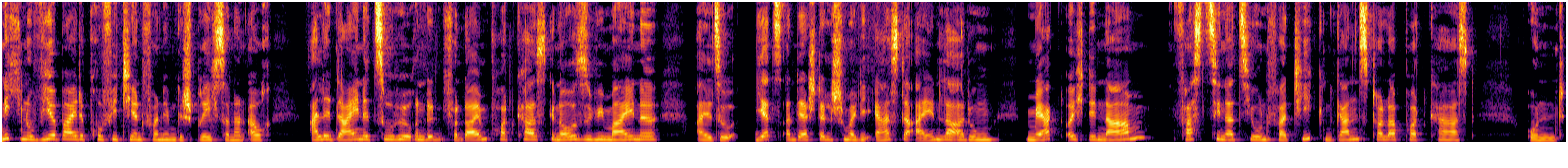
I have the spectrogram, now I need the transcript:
nicht nur wir beide profitieren von dem Gespräch, sondern auch alle deine Zuhörenden von deinem Podcast, genauso wie meine. Also jetzt an der Stelle schon mal die erste Einladung. Merkt euch den Namen Faszination Fatigue, ein ganz toller Podcast. Und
